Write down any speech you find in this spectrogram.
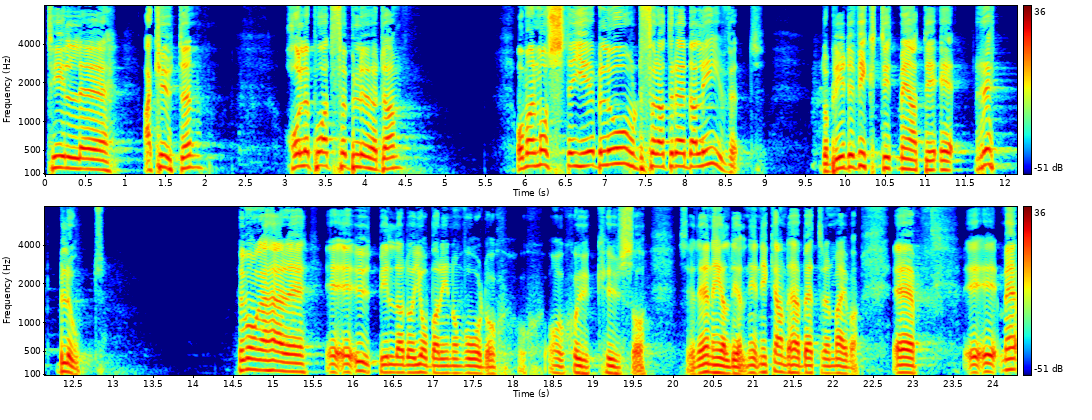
till eh, akuten, håller på att förblöda och man måste ge blod för att rädda livet då blir det viktigt med att det är rätt blod. Hur många här är, är, är utbildade och jobbar inom vård och, och, och sjukhus? Och, så det är en hel del. Ni, ni kan det här bättre än mig. Va? Eh Eh, eh, men,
